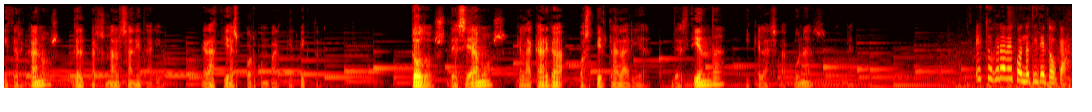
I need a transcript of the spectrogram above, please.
y cercanos del personal sanitario. Gracias por compartir, Víctor. Todos deseamos que la carga hospitalaria descienda y que las vacunas aumenten. Esto es grave cuando a ti te toca.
